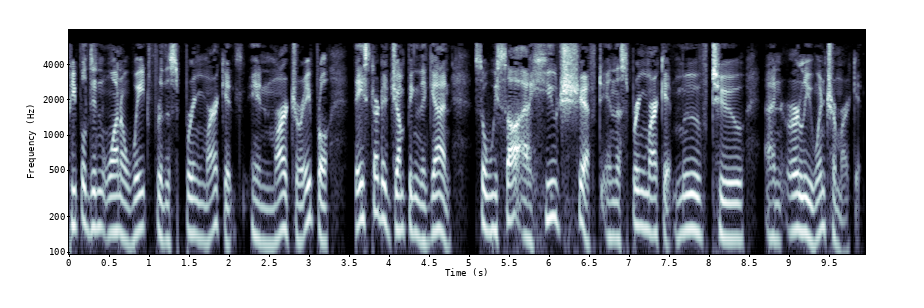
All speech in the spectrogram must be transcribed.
people didn't want to wait for the spring market in March or April. They started jumping the gun. So we saw a huge shift in the spring market move to an early winter market.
